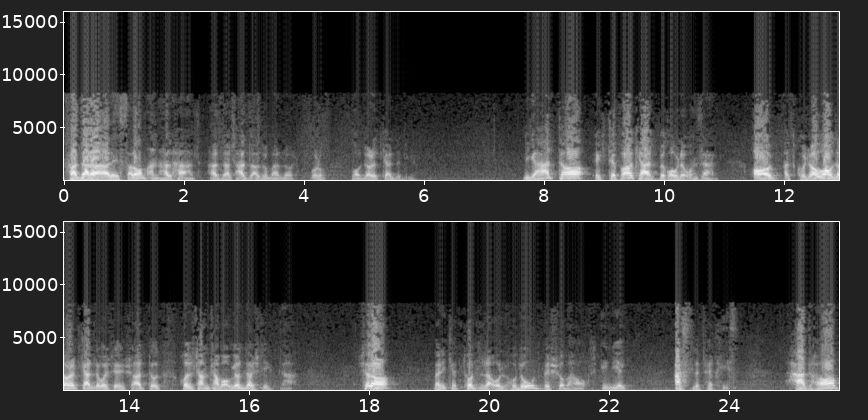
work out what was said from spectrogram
فدر علیه السلام ان هل حد حضرت حد از او برداشت. برو وادارت کرده دیگه. دیگه حتی اکتفا کرد به قول اون زن. آب از کجا وادارت کرده باشه؟ شاید تو خودت هم تمایل داشتی. نه. چرا؟ برای که تدرع الحدود به شبهات. این یک اصل فقهی است. حدها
